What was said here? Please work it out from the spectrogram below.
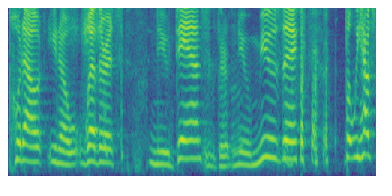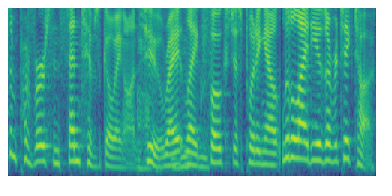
put out, you know, whether it's new dance, dance. new music, but we have some perverse incentives going on too, oh, right? Mm-hmm. Like folks just putting out little ideas over TikTok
